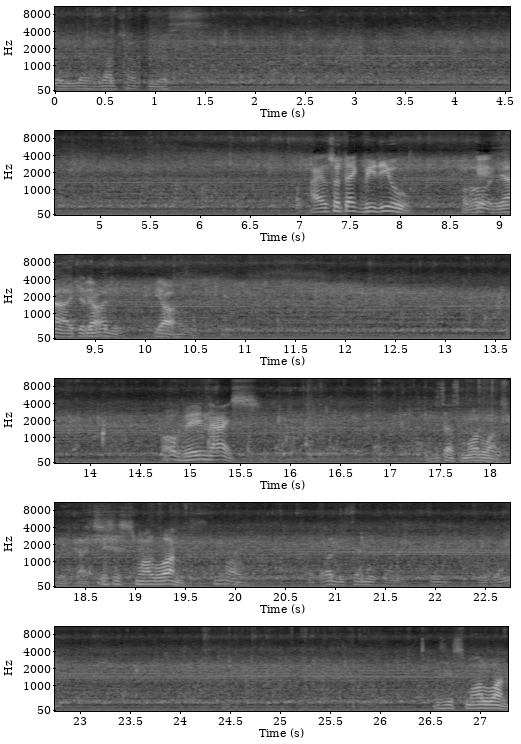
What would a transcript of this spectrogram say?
The yes. I also take video. Okay. Oh, yeah, I can Yeah. imagine. Yeah. Oh, very nice. These are small ones we catch. This is small one. Like all the same you can see see them. This is small one.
